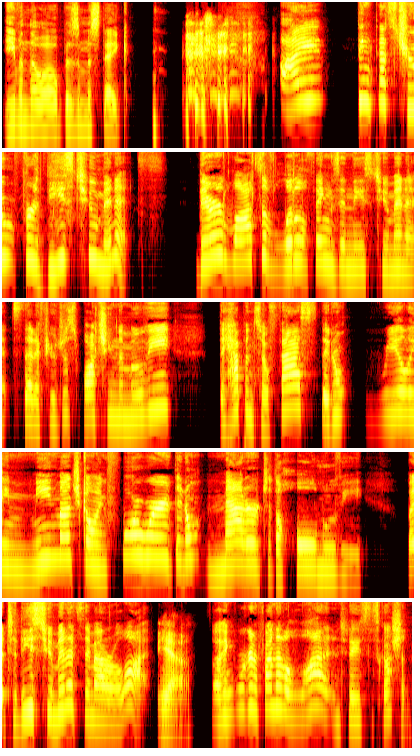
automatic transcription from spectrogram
even though hope is a mistake. I think that's true for these two minutes. There are lots of little things in these two minutes that, if you're just watching the movie, they happen so fast, they don't really mean much going forward. They don't matter to the whole movie. But to these two minutes, they matter a lot. yeah, I think we're going to find out a lot in today's discussion.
